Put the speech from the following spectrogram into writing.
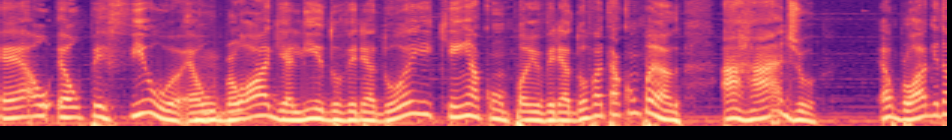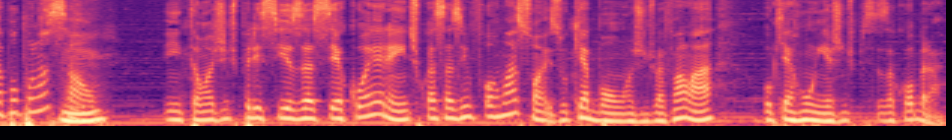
é o, é o perfil, é Sim. o blog ali do vereador e quem acompanha o vereador vai estar acompanhando. A rádio é o blog da população. Então a gente precisa ser coerente com essas informações. O que é bom a gente vai falar, o que é ruim a gente precisa cobrar.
